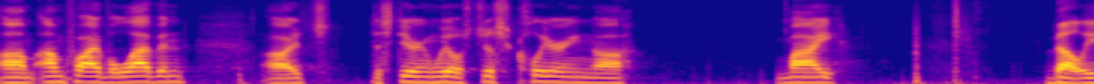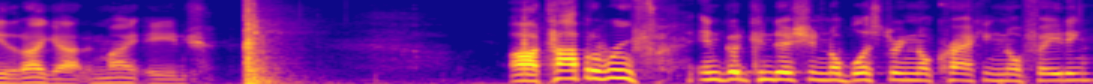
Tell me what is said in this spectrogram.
Um, I'm 5'11". Uh, it's, the steering wheel is just clearing uh, my belly that I got in my age. Uh, top of the roof in good condition, no blistering, no cracking, no fading.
